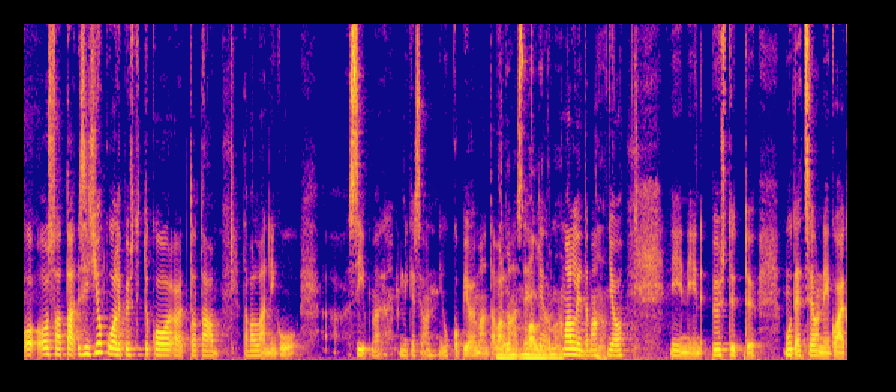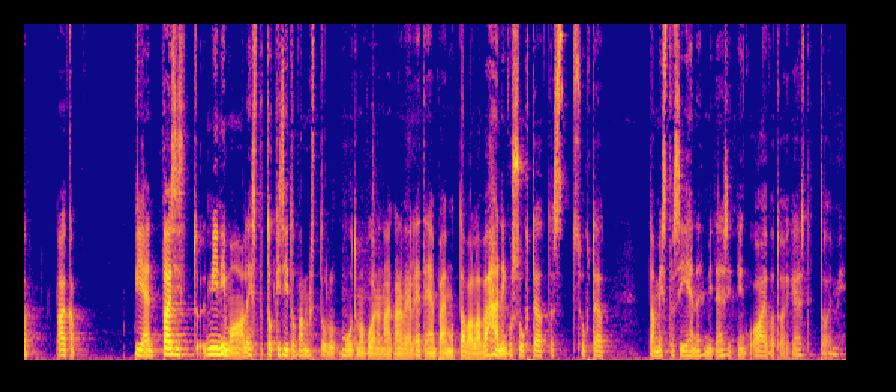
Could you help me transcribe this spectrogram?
osa, siis joku oli pystytty ko, tota, tavallaan niin kuin, si, mikä se on, niin kuin kopioimaan tavallaan se, mallintama, mallintama joo. joo. Niin, niin pystytty, mutta se on niin kuin aika, aika pien, tai siis minimaalista. Toki siitä on varmasti tullut muutaman vuoden aikana vielä eteenpäin, mutta tavallaan vähän niin kuin suhteutta, suhteut, vaikuttamista siihen, että miten sit niinku aivot oikeasti toimii.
